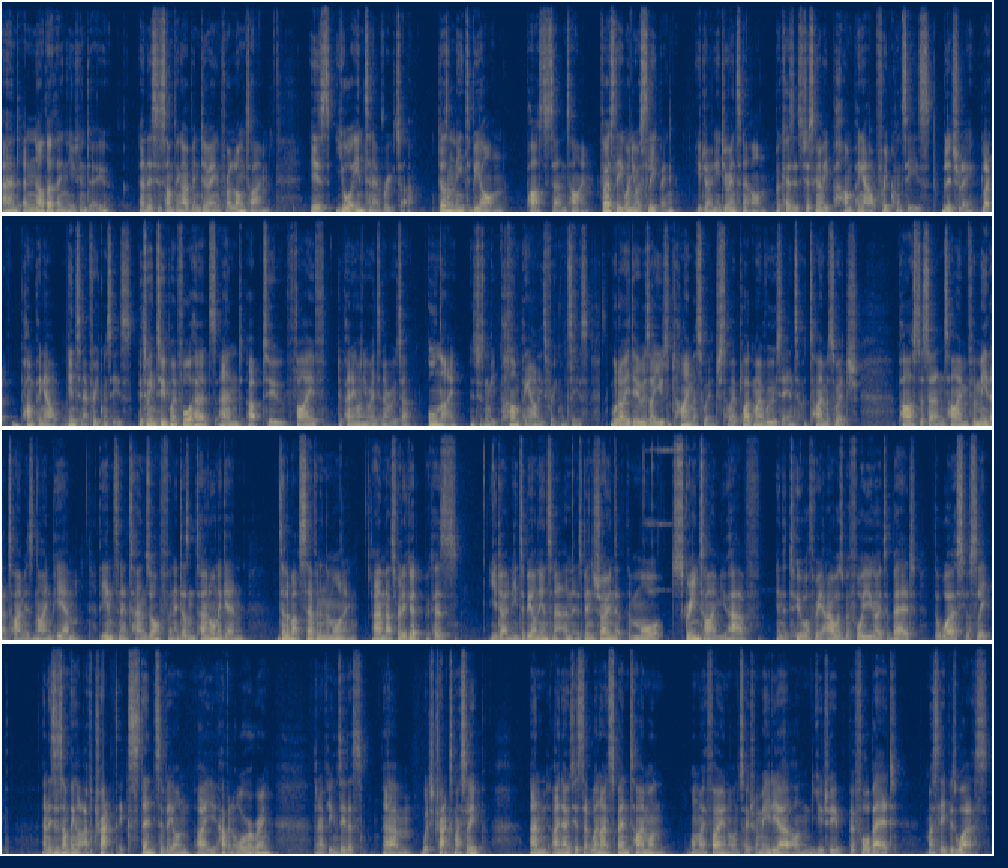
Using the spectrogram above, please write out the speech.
And another thing you can do, and this is something I've been doing for a long time, is your internet router doesn't need to be on past a certain time. Firstly, when you're sleeping, you don't need your internet on because it's just going to be pumping out frequencies, literally, like pumping out internet frequencies between 2.4 hertz and up to 5, depending on your internet router. All night, it's just going to be pumping out these frequencies. What I do is I use a timer switch. So I plug my router into a timer switch. Past a certain time, for me that time is 9 pm, the internet turns off and it doesn't turn on again until about 7 in the morning. And that's really good because you don't need to be on the internet. And it's been shown that the more screen time you have in the two or three hours before you go to bed, the worse your sleep. And this is something that I've tracked extensively on. I have an Oura ring. I Don't know if you can see this, um, which tracks my sleep. And I noticed that when I spend time on on my phone, on social media, on YouTube before bed, my sleep is worse.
